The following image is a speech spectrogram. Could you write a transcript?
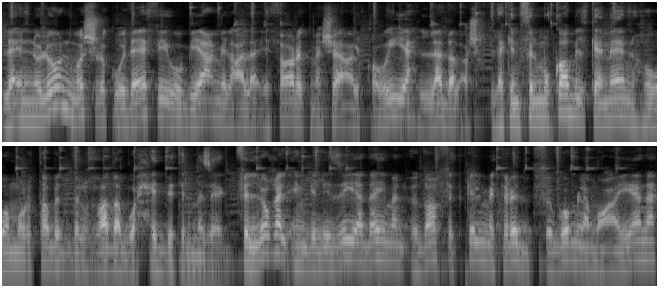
لأنه لون مشرق ودافي وبيعمل على إثارة مشاعر قوية لدى الأشخاص. لكن في المقابل كمان هو مرتبط بالغضب وحدة المزاج. في اللغة الإنجليزية دايما إضافة كلمة رد في جملة معينة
